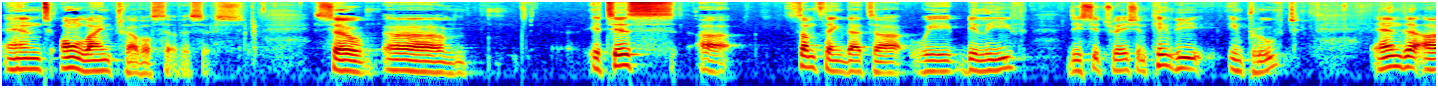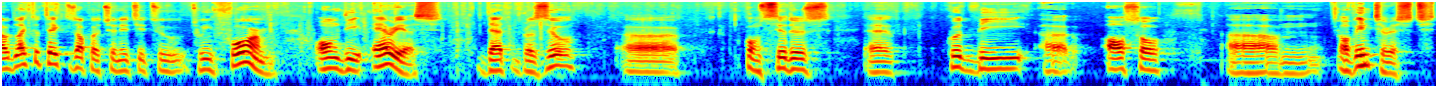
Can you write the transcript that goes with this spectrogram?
and online travel services. So um, it is uh, something that uh, we believe the situation can be improved. And uh, I would like to take this opportunity to, to inform on the areas that Brazil uh, considers uh, could be uh, also um, of interest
